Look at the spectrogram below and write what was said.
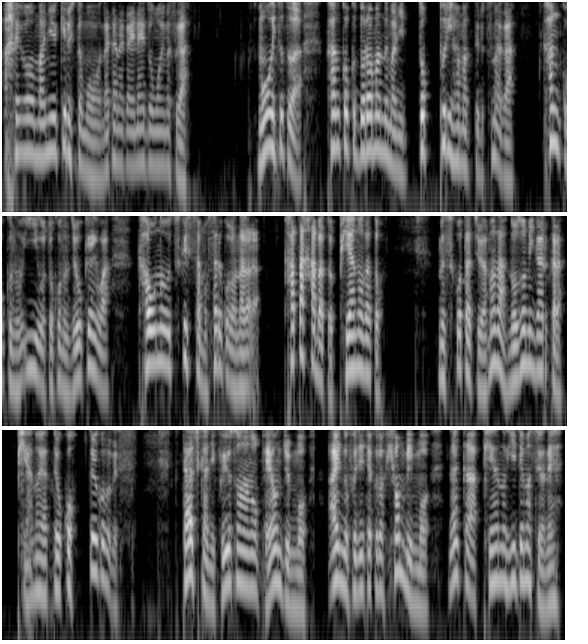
あれを真に受ける人もなかなかいないと思いますが、もう一つは、韓国ドラマ沼にどっぷりハマってる妻が、韓国のいい男の条件は、顔の美しさもさることながら、肩幅とピアノだと。息子たちはまだ望みがあるから、ピアノやっておこう、ということです。確かに冬ソナのペヨンジュンも、愛の不時着のヒョンビンも、なんかピアノ弾いてますよね。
